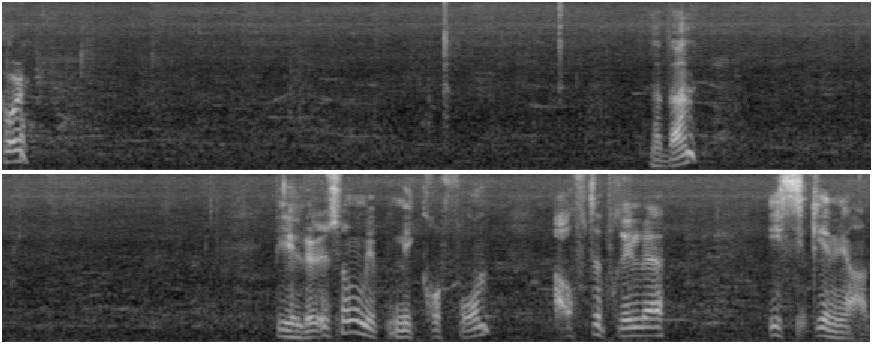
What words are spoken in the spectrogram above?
Mikrol. Na dann. Die Lösung mit Mikrofon auf der Brille ist genial.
